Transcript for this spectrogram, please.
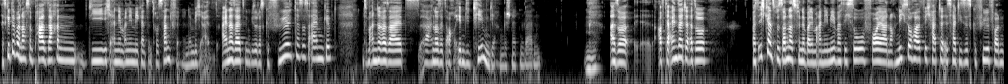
Es gibt aber noch so ein paar Sachen, die ich an dem Anime ganz interessant finde. Nämlich einerseits irgendwie so das Gefühl, dass es einem gibt, und zum andererseits, äh, andererseits auch eben die Themen, die angeschnitten werden. Mhm. Also äh, auf der einen Seite, also was ich ganz besonders finde bei dem Anime, was ich so vorher noch nicht so häufig hatte, ist halt dieses Gefühl von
